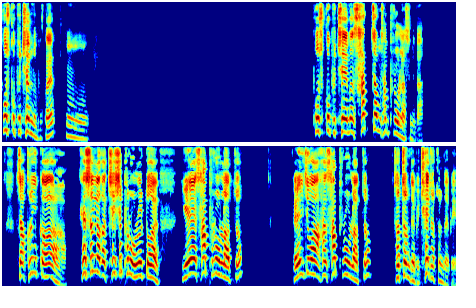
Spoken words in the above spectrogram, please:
포스코 퓨처엠도 볼까요? 음, 포스코 퓨처엠은 4.3% 올랐습니다. 자, 그러니까 테슬라가 70% 오를 동안 얘 4% 올랐죠? LG와 한 4% 올랐죠? 저점 대비, 최저점 대비.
